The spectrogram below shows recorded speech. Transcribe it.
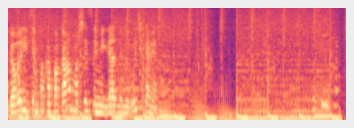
Говори всем пока-пока, маши своими грязными ручками. А?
